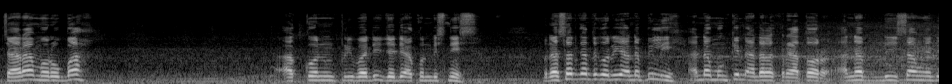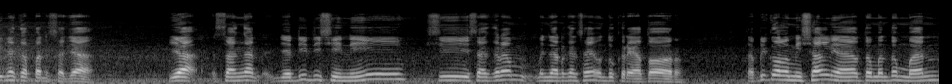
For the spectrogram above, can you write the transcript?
cara merubah akun pribadi jadi akun bisnis. Berdasarkan kategori yang Anda pilih, Anda mungkin adalah kreator. Anda bisa mengeditnya kapan saja. Ya, sangat. Jadi di sini si Instagram menyarankan saya untuk kreator. Tapi kalau misalnya teman-teman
